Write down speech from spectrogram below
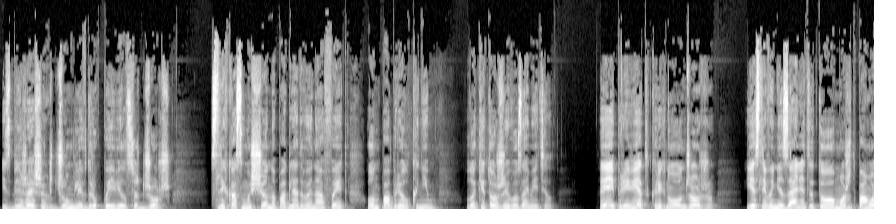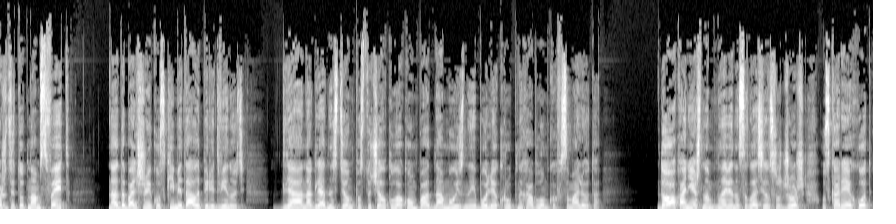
из ближайших джунглей вдруг появился Джордж. Слегка смущенно поглядывая на Фейт, он побрел к ним. Локи тоже его заметил. «Эй, привет!» — крикнул он Джорджу. «Если вы не заняты, то, может, поможете тут нам с Фейт? Надо большие куски металла передвинуть». Для наглядности он постучал кулаком по одному из наиболее крупных обломков самолета. «Да, конечно», — мгновенно согласился Джордж, ускоряя ход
